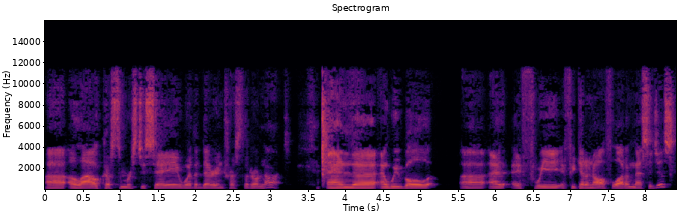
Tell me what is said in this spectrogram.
uh, allow customers to say whether they're interested or not. And uh, and we will uh, if we if we get an awful lot of messages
